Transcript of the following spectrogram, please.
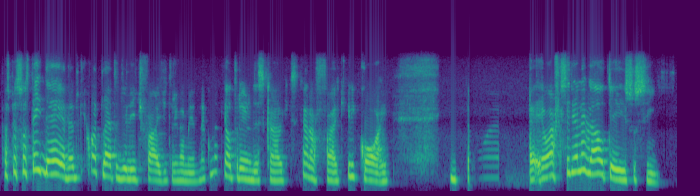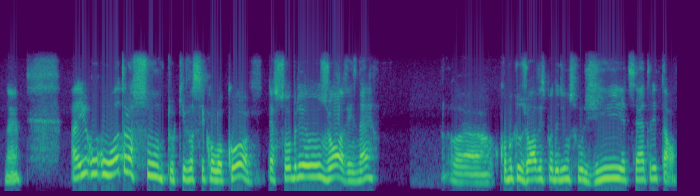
para as pessoas terem ideia né, do que um atleta de elite faz de treinamento, né? Como é que é o treino desse cara, o que esse cara faz, o que ele corre. Então, é, eu acho que seria legal ter isso sim, né? Aí um, um, outro assunto que você colocou é sobre os jovens, né? Uh, como que os jovens poderiam surgir, etc. e tal.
